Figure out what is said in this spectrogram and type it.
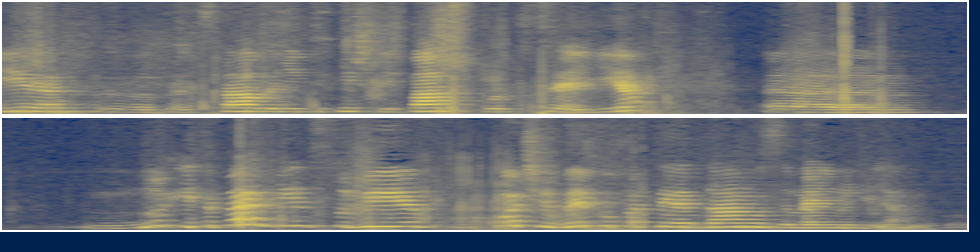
є, е, представлені, технічний паспорт, все є. Ну і тепер він собі хоче викупити дану земельну ділянку.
